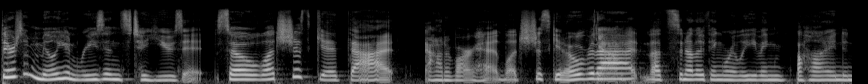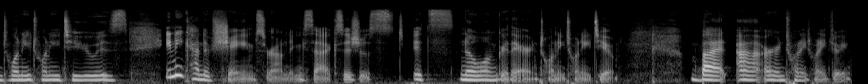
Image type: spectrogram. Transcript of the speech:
There's a million reasons to use it. So let's just get that out of our head. Let's just get over that. Yeah. That's another thing we're leaving behind in 2022 is any kind of shame surrounding sex is just it's no longer there in 2022. But uh, or in 2023.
